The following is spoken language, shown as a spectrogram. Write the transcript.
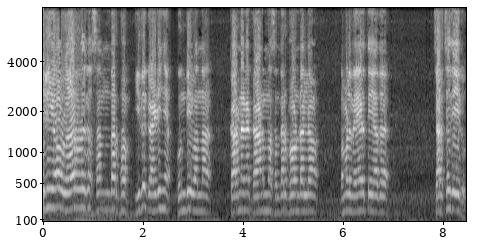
ഇനിയോ വേറൊരു സന്ദർഭം. ഇത് കഴിഞ്ഞ് കുന്തി വന്ന് കർണനെ കാണുന്ന സന്ദർഭമുണ്ടല്ലോ. നമ്മൾ നേരത്തെ അത് ചർച്ച ചെയ്തു.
